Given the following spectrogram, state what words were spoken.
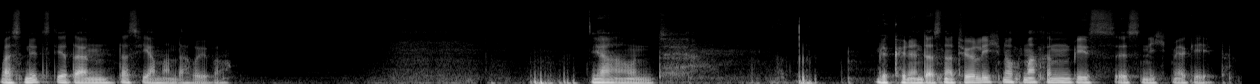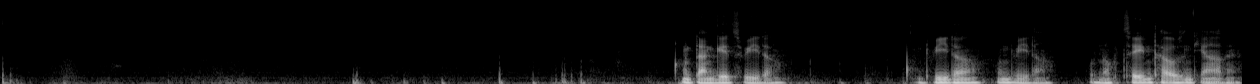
Was nützt dir dann das Jammern darüber? Ja, und wir können das natürlich noch machen, bis es nicht mehr geht. Und dann geht es wieder. Und wieder und wieder. Und noch 10.000 Jahre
